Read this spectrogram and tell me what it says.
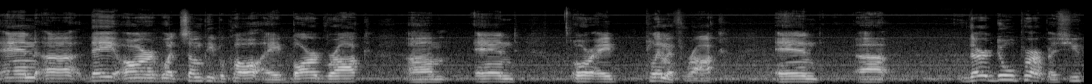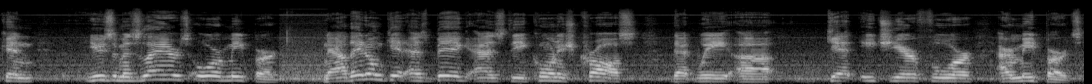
and uh, they are what some people call a barred rock um, and or a Plymouth rock and uh, they're dual purpose. You can use them as layers or meat bird. Now they don't get as big as the Cornish cross that we uh, get each year for our meat birds.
